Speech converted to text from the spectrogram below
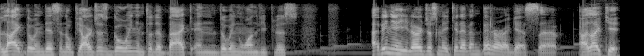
like doing this in opr just going into the back and doing 1v plus having a healer just make it even better, I guess. Uh, I like it.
